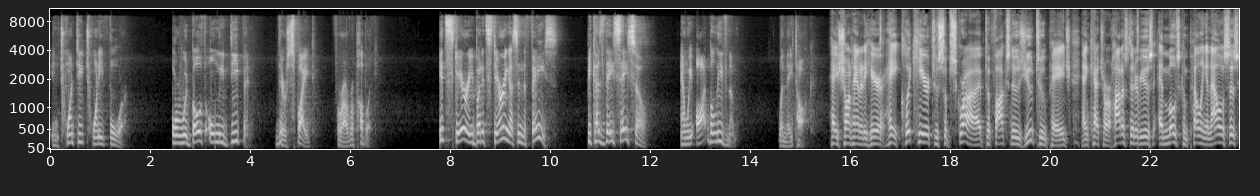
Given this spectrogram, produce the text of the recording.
in 2024? Or would both only deepen their spite for our republic? It's scary, but it's staring us in the face because they say so. And we ought believe them when they talk. Hey, Sean Hannity here. Hey, click here to subscribe to Fox News YouTube page and catch our hottest interviews and most compelling analysis.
